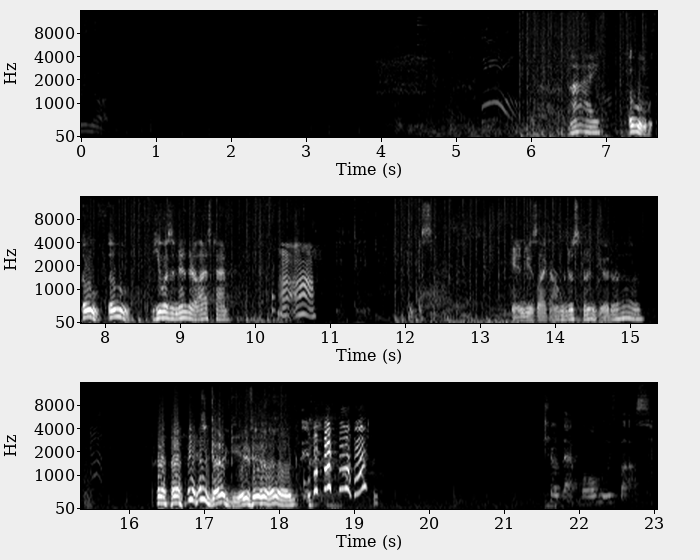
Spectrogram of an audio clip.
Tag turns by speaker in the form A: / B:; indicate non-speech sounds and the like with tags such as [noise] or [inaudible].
A: coming up. Hi. Oh, oh, oh. He wasn't in there last time.
B: Uh-uh.
A: Andy's like, I'm just gonna get a hug. [laughs] just gonna get a hug.
C: Showed that bull who's boss.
